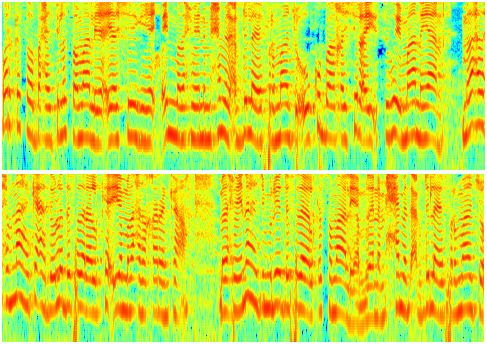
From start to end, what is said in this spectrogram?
War ka soo baxay Filo Soomaaliya ayaa sheegaya in Madaxweyne Maxamed Cabdilaahi Farmaajo uu ku baaqay shir ay isugu imaanayaan madaxda xubnaha ka ah dowladda federaalk iyo madaxda qaranka. Madaxweynaha Jamhuuriyadda Federaalk Soomaaliya Mudane Maxamed Cabdilaahi Farmaajo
